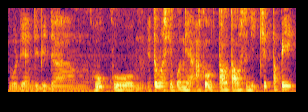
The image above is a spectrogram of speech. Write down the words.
kemudian di bidang hukum itu meskipun ya aku tahu-tahu sedikit tapi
